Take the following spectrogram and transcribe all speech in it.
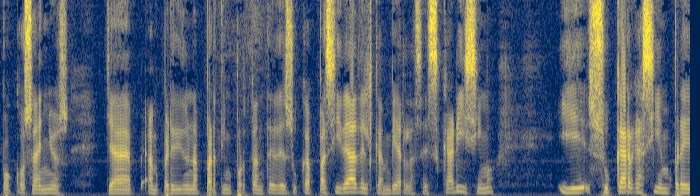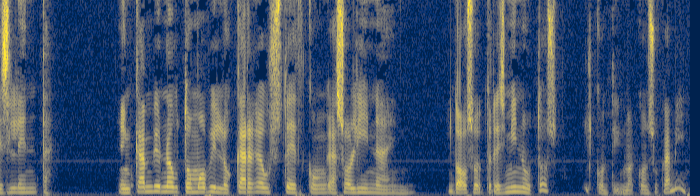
pocos años ya han perdido una parte importante de su capacidad. El cambiarlas es carísimo y su carga siempre es lenta. En cambio, un automóvil lo carga usted con gasolina en dos o tres minutos y continúa con su camino.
